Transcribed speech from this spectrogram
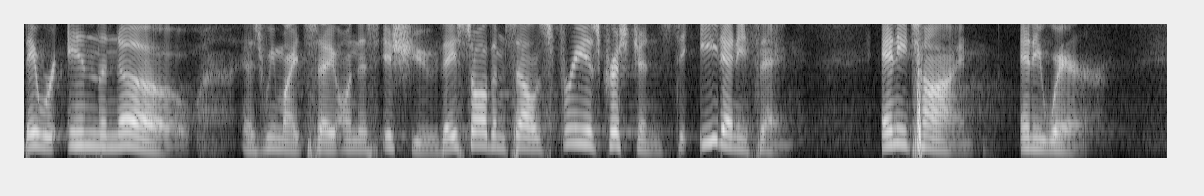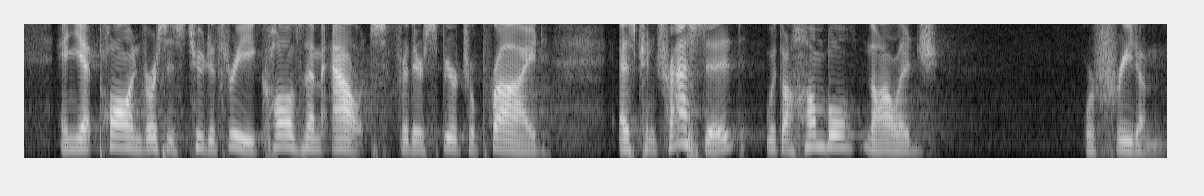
They were in the know, as we might say, on this issue. They saw themselves free as Christians to eat anything, anytime, anywhere. And yet, Paul in verses 2 to 3 calls them out for their spiritual pride as contrasted with a humble knowledge or freedom,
